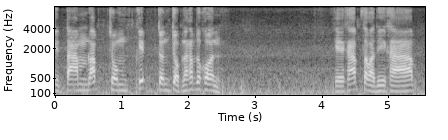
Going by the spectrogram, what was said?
ติดตามรับชมคลิปจนจบนะครับทุกคน โอเคครับ สวัสดีครับ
